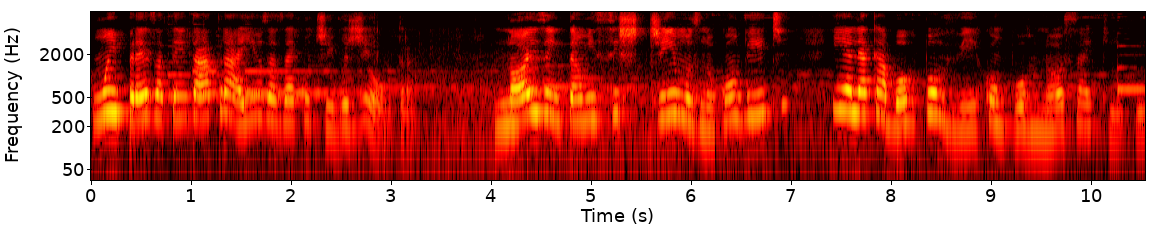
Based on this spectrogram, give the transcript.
uma empresa tenta atrair os executivos de outra. Nós então insistimos no convite e ele acabou por vir compor nossa equipe.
